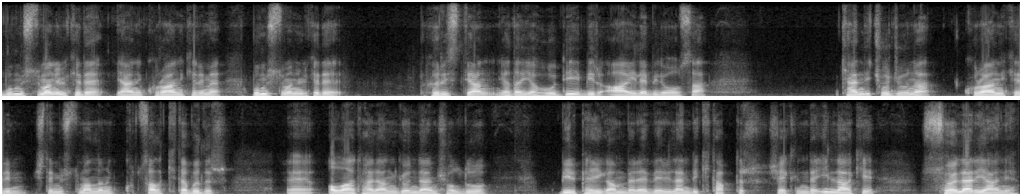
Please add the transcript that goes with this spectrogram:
bu Müslüman ülkede yani Kur'an-ı Kerim'e bu Müslüman ülkede Hristiyan ya da Yahudi bir aile bile olsa kendi çocuğuna Kur'an-ı Kerim işte Müslümanların kutsal kitabıdır. Ee, allah Teala'nın göndermiş olduğu bir peygambere verilen bir kitaptır şeklinde illaki söyler yani.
